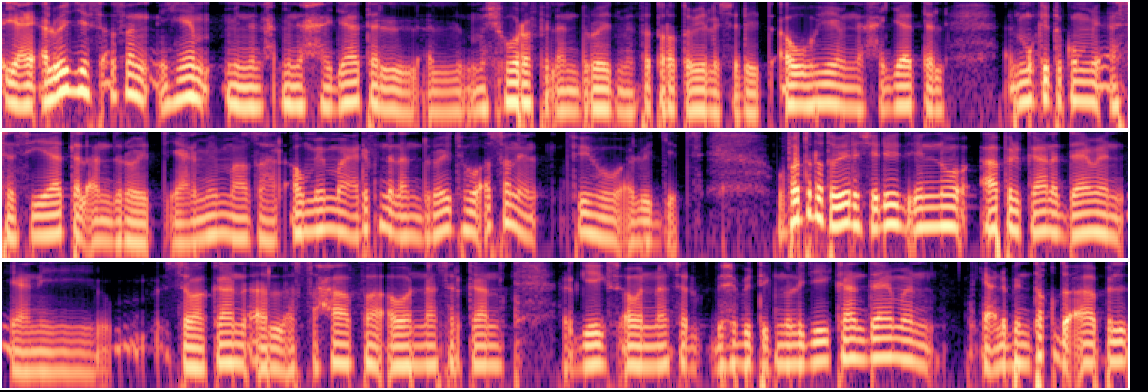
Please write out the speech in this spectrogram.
يعني ال widgets أصلا هي من من الحاجات المشهورة في الأندرويد من فترة طويلة شديد أو هي من الحاجات اللي ممكن تكون من أساسيات الأندرويد. يعني مما ظهر أو مما عرفنا الأندرويد هو أصلا فيه ال widgets وفترة طويلة شديد إنه ابل كانت دائما يعني سواء كان الصحافة أو الناس اللي كان ال geeks أو الناس اللي بيحبوا ال technology كان دائما يعني بينتقدوا ابل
